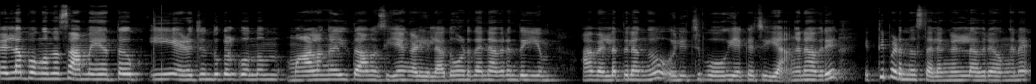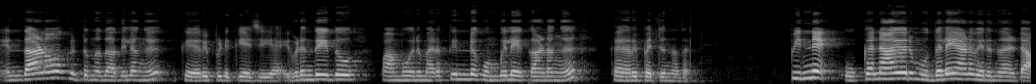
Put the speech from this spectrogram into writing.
വെള്ളം പൊങ്ങുന്ന സമയത്ത് ഈ ഇഴജന്തുക്കൾക്കൊന്നും മാളങ്ങളിൽ താമസിക്കാൻ കഴിയില്ല. അതുകൊണ്ട് തന്നെ അവരെന്ത് ചെയ്യും? ആ വെള്ളത്തിലങ്ങ് ഒലിച്ചു പോവുകയൊക്കെ ചെയ്യുക. അങ്ങനെ അവർ എത്തിപ്പെടുന്ന സ്ഥലങ്ങളിൽ അവർ അങ്ങനെ എന്താണോ കിട്ടുന്നത് അതിലങ്ങ് കയറി പിടിക്കുകയാണ് ചെയ്യുക. ഇവിടെ എന്ത് ചെയ്തു? പാമ്പ് ഒരു മരത്തിന്റെ കൊമ്പിലേക്കാണ് അങ്ങ് കയറി പറ്റുന്നത്. പിന്നെ ഊക്കനായ ഒരു മുതലയാണ് വരുന്നത് കേട്ടോ.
